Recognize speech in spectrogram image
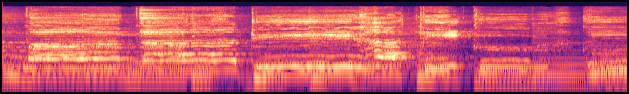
Semangat di hatiku. Kuatkan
